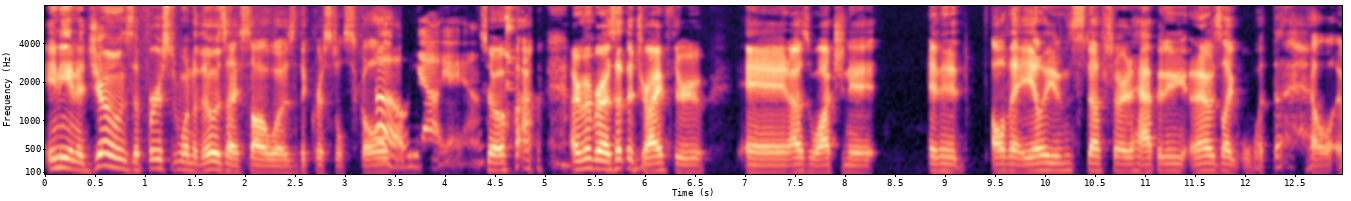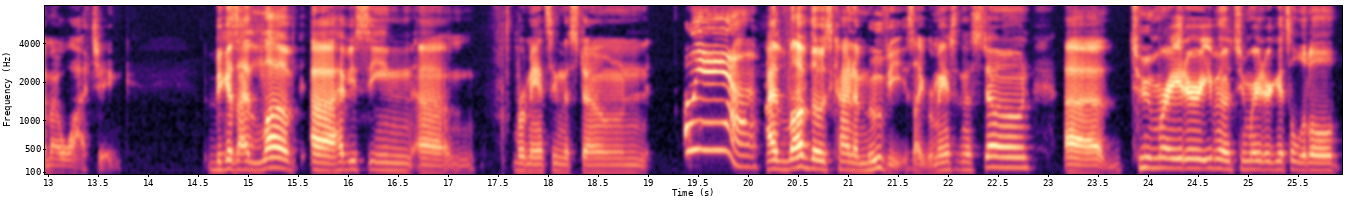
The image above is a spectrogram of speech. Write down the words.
Indiana Jones, the first one of those I saw was the Crystal Skull. Oh yeah, yeah, yeah. So I remember I was at the drive-through and I was watching it, and then it, all the alien stuff started happening, and I was like, "What the hell am I watching?" Because I love. Uh, have you seen um, *Romancing the Stone*? Oh yeah, yeah. I love those kind of movies, like *Romancing the Stone*, uh, *Tomb Raider*. Even though *Tomb Raider* gets a little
